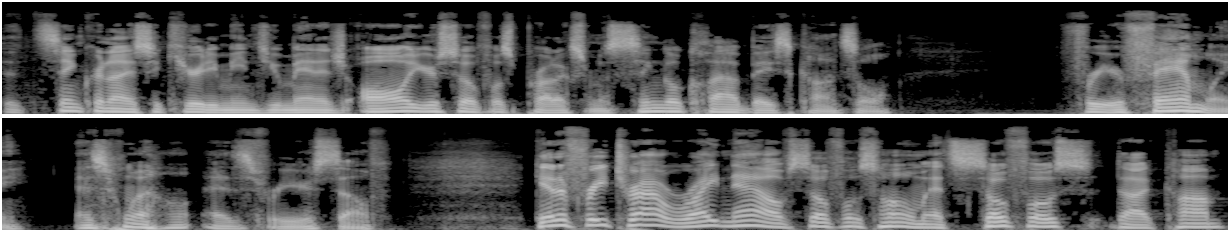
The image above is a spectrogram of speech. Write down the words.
that synchronized security means you manage all your Sophos products from a single cloud based console for your family as well as for yourself. Get a free trial right now of Sophos Home at sophos.com.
